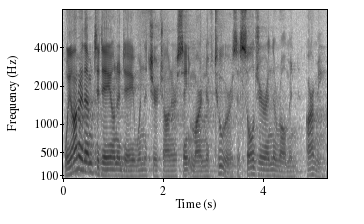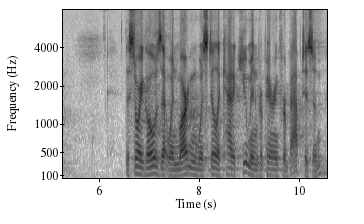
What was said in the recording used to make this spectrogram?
We honor them today on a day when the Church honors St. Martin of Tours, a soldier in the Roman army. The story goes that when Martin was still a catechumen preparing for baptism,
